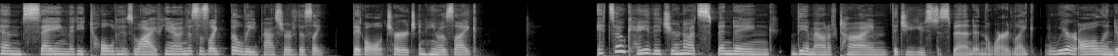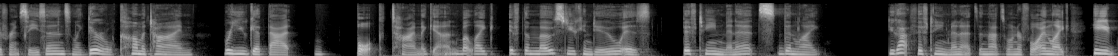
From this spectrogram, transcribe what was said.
him saying that he told his wife, you know, and this is like the lead pastor of this like big old church. And he was like, it's okay that you're not spending the amount of time that you used to spend in the word. Like we're all in different seasons and like there will come a time where you get that bulk time again. But like if the most you can do is 15 minutes, then like you got 15 minutes and that's wonderful. And like he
